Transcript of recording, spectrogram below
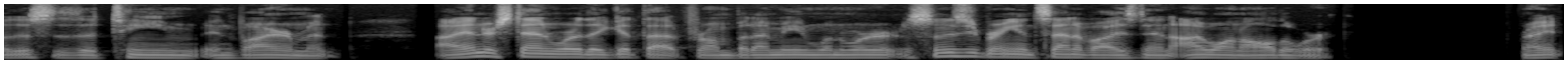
or this is a team environment. I understand where they get that from, but I mean, when we're as soon as you bring incentivized in, I want all the work. Right?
